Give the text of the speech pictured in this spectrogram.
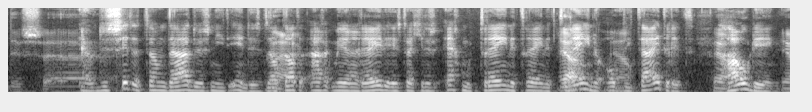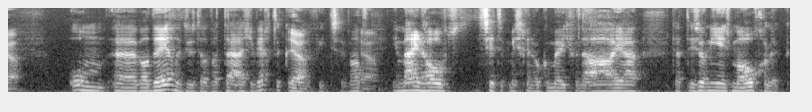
Dus, uh, ja, dus zit het dan daar dus niet in. Dus dat nee. dat eigenlijk meer een reden is dat je dus echt moet trainen, trainen, trainen ja, op ja. die tijdrit, ja. Om uh, wel degelijk dus dat wattage weg te kunnen Ja. fietsen. Want Ja. in mijn hoofd zit het misschien ook een beetje van, nou ja, dat is ook niet eens mogelijk.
